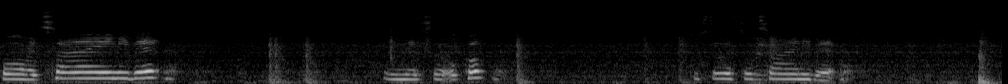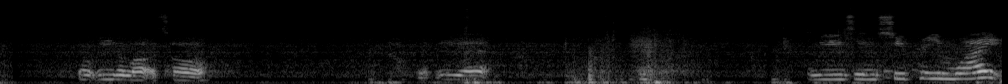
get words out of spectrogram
pour a tiny bit in this little cup. Just a little tiny bit. Don't need a lot at all. Get the, uh, I'm using Supreme White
